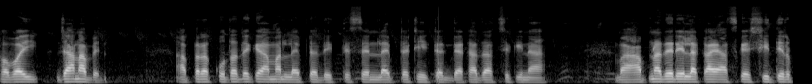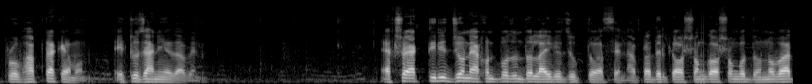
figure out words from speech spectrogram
সবাই জানাবেন। আপনারা কোথা থেকে আমার লাইভটা দেখতেছেন লাইভটা ঠিকঠাক দেখা যাচ্ছে কি না বা আপনাদের এলাকায় আজকে শীতের প্রভাবটা কেমন? একটু জানিয়ে যাবেন। একশো একত্রিশ জন এখন পর্যন্ত লাইভে যুক্ত আছেন। আপনাদেরকে অসংখ্য অসংখ্য ধন্যবাদ।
